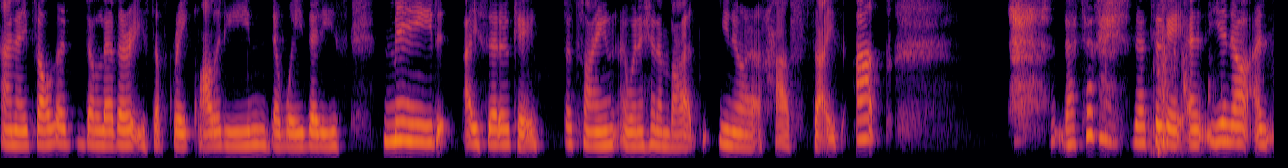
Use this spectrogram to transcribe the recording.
and I felt that the leather is of great quality. The way that it's made, I said, okay, that's fine. I went ahead and bought, you know, a half size up. That's okay. That's okay. And you know, and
